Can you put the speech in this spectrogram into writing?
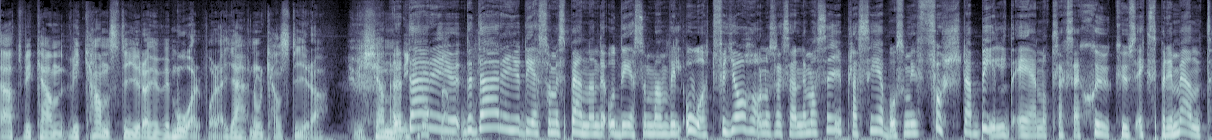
att vi kan, vi kan styra hur vi mår, våra hjärnor kan styra hur vi känner Det i där, kroppen. är ju, det där är ju det som är spännande och det som man vill åt. För jag har någon slags, när man säger placebo, så min första bild är något slags sjukhusexperiment,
